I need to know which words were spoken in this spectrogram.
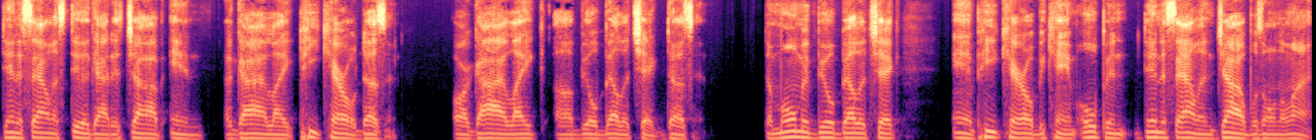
Dennis Allen still got his job and a guy like Pete Carroll doesn't, or a guy like uh, Bill Belichick doesn't. The moment Bill Belichick and Pete Carroll became open, Dennis Allen's job was on the line.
